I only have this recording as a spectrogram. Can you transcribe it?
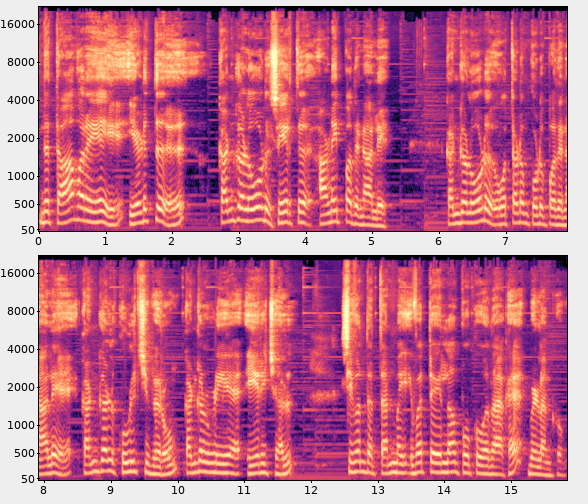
இந்த தாமரையை எடுத்து கண்களோடு சேர்த்து அணைப்பதனாலே கண்களோடு ஒத்தடம் கொடுப்பதனாலே கண்கள் குளிர்ச்சி பெறும் கண்களுடைய எரிச்சல் சிவந்த தன்மை இவற்றையெல்லாம் போக்குவதாக விளங்கும்.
